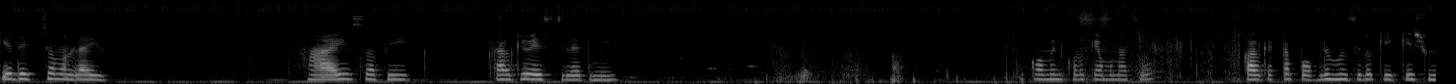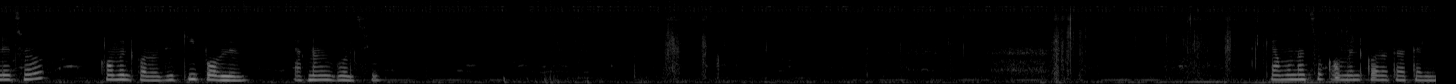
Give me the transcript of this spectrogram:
কে দেখছ আমার লাইভ হাই সফিক কালকেও এসছিলে তুমি। কমেন্ট করো কেমন আছো? কালকে একটা প্রবলেম হয়েছিল, কে কে শুনেছো? কমেন্ট করো যে কি প্রবলেম এখন আমি বলছি। কেমন আছো? কমেন্ট করো তাড়াতাড়ি।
